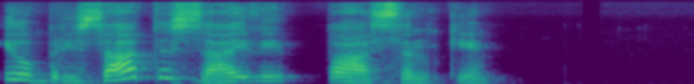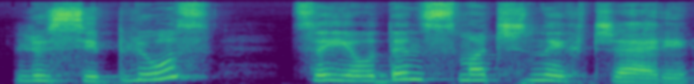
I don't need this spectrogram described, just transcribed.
і обрізати зайві пасенки. Люсі Плюс це є один з смачних чері.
